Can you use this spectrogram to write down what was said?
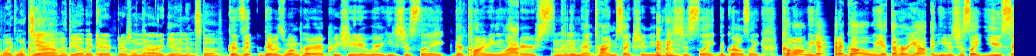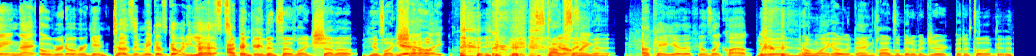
like looks yeah. around at the other characters when they're arguing and stuff. Because there was one part I appreciated where he's just like they're climbing ladders mm-hmm. in that time section, and he's just like the girl's like, "Come on, we gotta go, we have to hurry up," and he was just like, "You saying that over and over again doesn't make us go any yeah, faster." I think he even said like like, "Shut up." He was like, yeah, "Shut up." Like, Stop saying like, that. Okay, yeah, that feels like Cloud. yeah, I'm like, oh dang, Cloud's a bit of a jerk, but it's all good.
